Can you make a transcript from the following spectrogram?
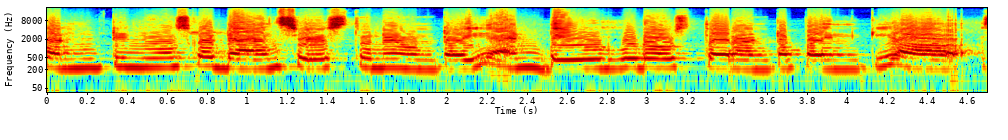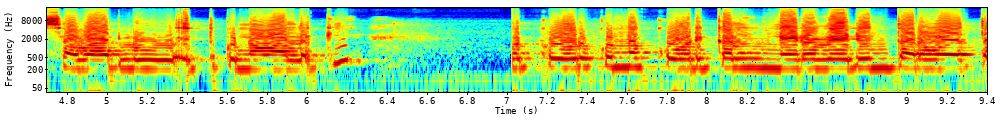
కంటిన్యూస్గా డ్యాన్స్ చేస్తూనే ఉంటాయి. అండ్ దేవుడు కూడా వస్తారంట పైనకి ఆ సవార్లు ఎత్తుకున్న వాళ్ళకి. కోరుకున్న కోరికలు నెరవేరిన తర్వాత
